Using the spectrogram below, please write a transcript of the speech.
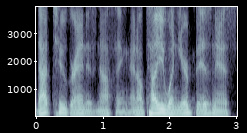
That two grand is nothing. And I'll tell you, when your business,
